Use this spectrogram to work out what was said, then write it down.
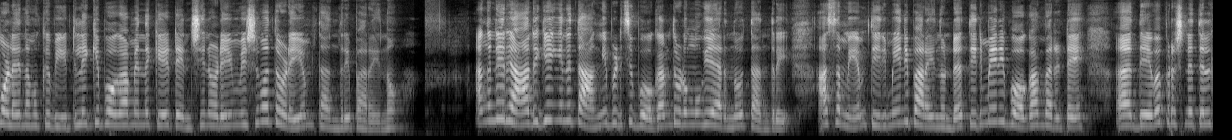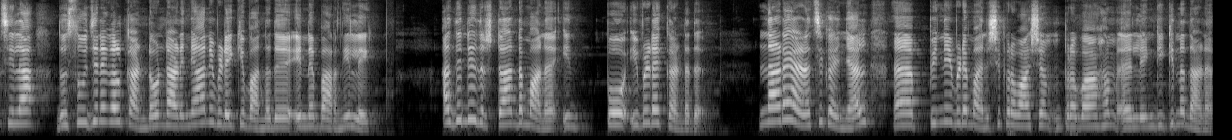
മോളെ നമുക്ക് വീട്ടിലേക്ക് പോകാമെന്നൊക്കെ ടെൻഷനോടെയും വിഷമത്തോടെയും തന്ത്രി പറയുന്നു. അങ്ങനെ രാധിക ഇങ്ങനെ താങ്ങി പിടിച്ച് പോകാൻ തുടങ്ങുകയായിരുന്നു തന്ത്രി. ആ സമയം തിരുമേനി പറയുന്നുണ്ട് തിരുമേനി പോകാൻ വരട്ടെ. ദേവപ്രശ്നത്തിൽ ചില ദുസൂചനകൾ കണ്ടുകൊണ്ടാണ് ഞാൻ ഇവിടേക്ക് വന്നത് എന്ന് പറഞ്ഞില്ലേ? അതിന്റെ ദൃഷ്ടാന്തമാണ് ഇപ്പോൾ ഇവിടെ കണ്ടത്. നട അടച്ചു കഴിഞ്ഞാൽ പിന്നെ ഇവിടെ മനുഷ്യപ്രവാശം പ്രവാഹം ലംഘിക്കുന്നതാണ്.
